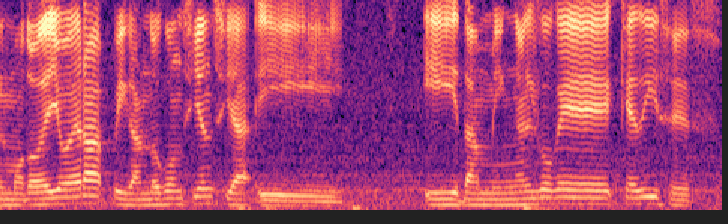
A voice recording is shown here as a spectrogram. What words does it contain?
el moto de ellos era picando conciencia y, y también algo que, que dices,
